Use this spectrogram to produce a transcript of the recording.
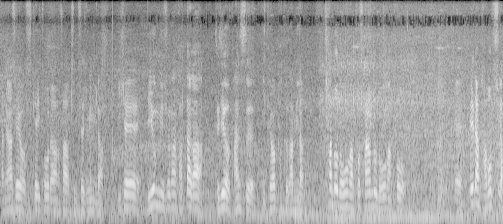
안녕하세요. 스케이트보드 강사 김세중입니다. 이제 리움 미술관 갔다가 드디어 반스 이태원 파크 갑니다. 차도 너무 많고 사람도 너무 많고 예, 일단 가봅시다.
